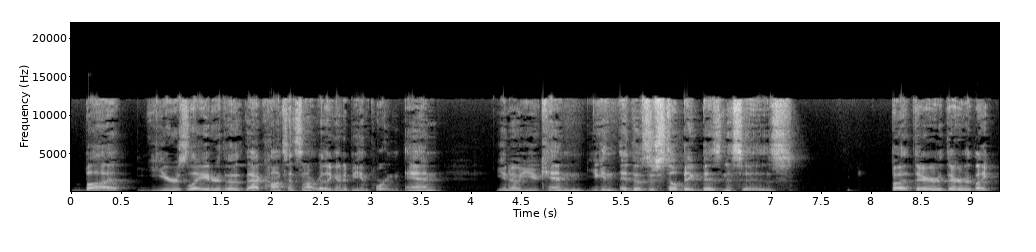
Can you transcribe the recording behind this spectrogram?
but years later, the, that content's not really going to be important. And, you know, you can, you can, eh, those are still big businesses, but they're, they're like,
